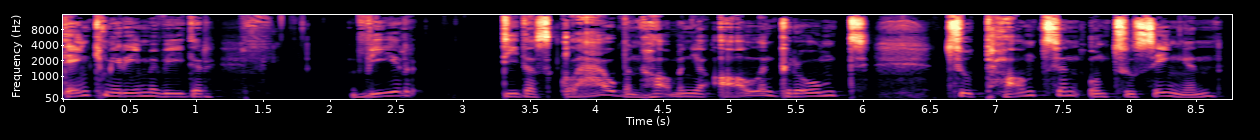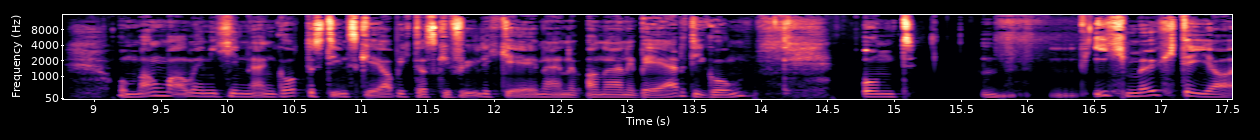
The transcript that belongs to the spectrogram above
denke mir immer wieder, wir, die das glauben, haben ja allen Grund zu tanzen und zu singen. Und manchmal, wenn ich in einen Gottesdienst gehe, habe ich das Gefühl, ich gehe eine, an eine Beerdigung. Und ich möchte ja,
